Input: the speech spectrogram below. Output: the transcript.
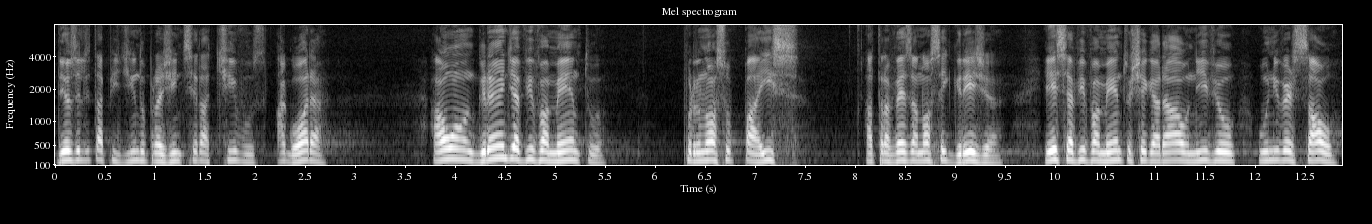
Deus, Ele está pedindo para a gente ser ativos agora. Há um grande avivamento para o nosso país, através da nossa igreja. esse avivamento chegará ao nível universal.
